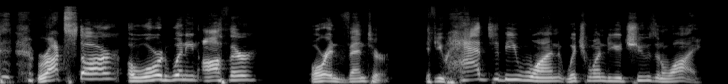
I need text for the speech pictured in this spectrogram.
Rock star, award-winning author, or inventor? If you had to be one, which one do you choose and why?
